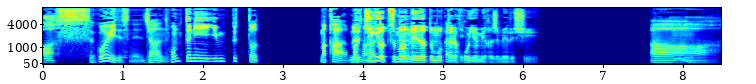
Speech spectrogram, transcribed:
あすごいですねじゃあ、うん本当にインプットまあか、まあ、で授業つまんねえななと思ったら本読み始めるし。あ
